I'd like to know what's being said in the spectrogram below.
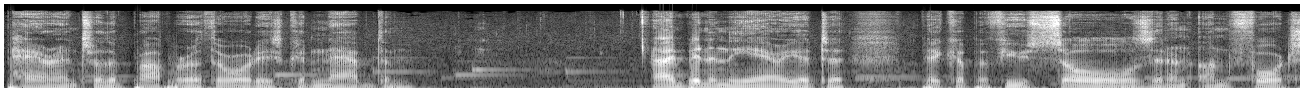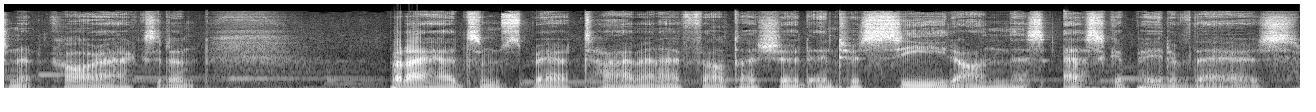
parents or the proper authorities could nab them. I'd been in the area to pick up a few souls in an unfortunate car accident, but I had some spare time and I felt I should intercede on this escapade of theirs.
